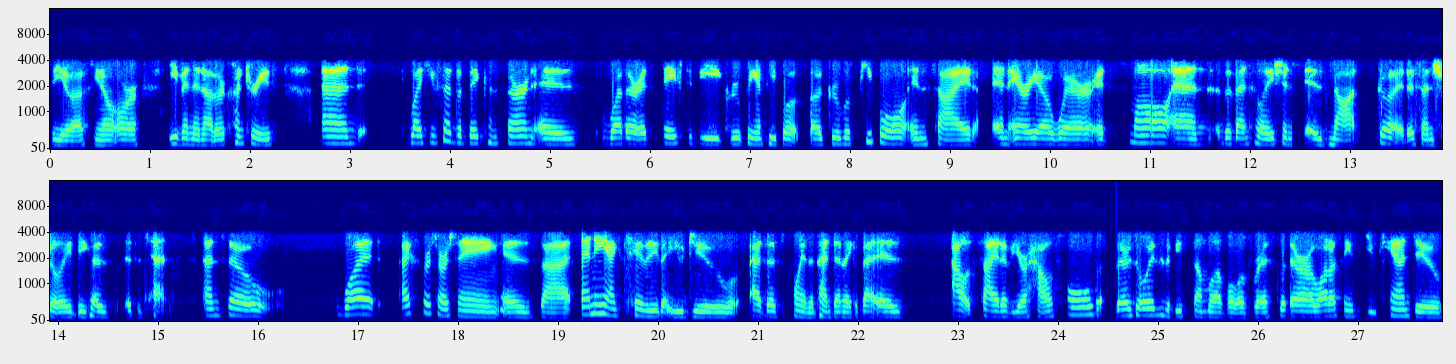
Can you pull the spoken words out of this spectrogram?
the U.S., you know, or even in other countries. And like you said, the big concern is whether it's safe to be grouping a people a group of people inside an area where it's small and the ventilation is not good, essentially because it's a tent. And so, what experts are saying is that any activity that you do at this point in the pandemic that is outside of your household, there's always going to be some level of risk, but there are a lot of things you can do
